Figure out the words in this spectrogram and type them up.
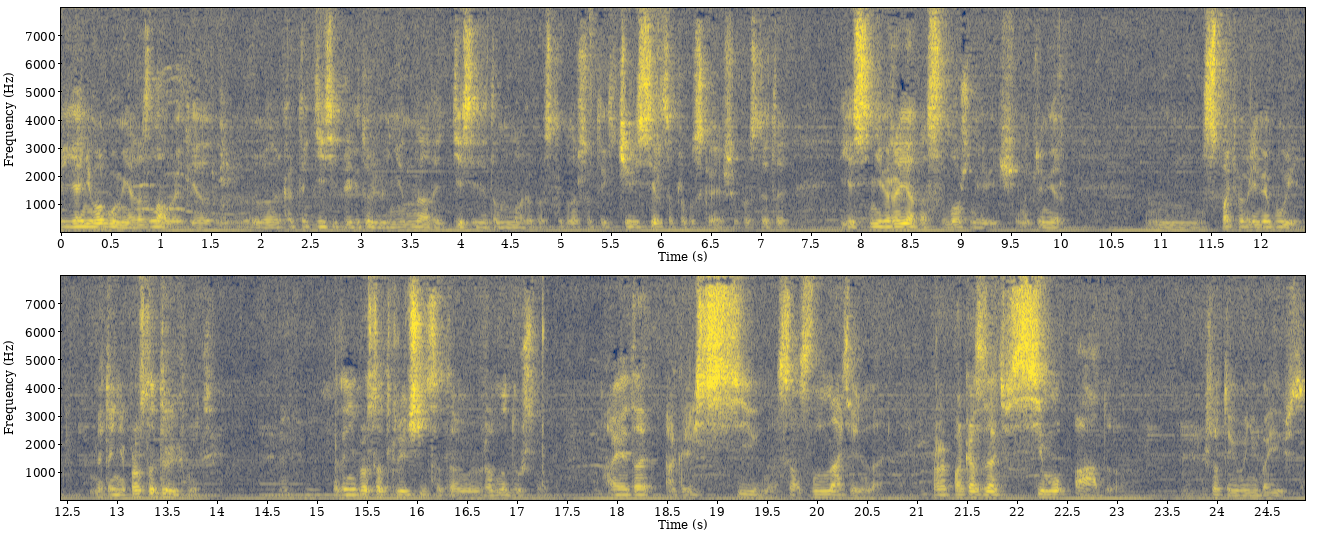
Я не могу, меня разламывает. Я э, как-то 10 приготовлю, не надо, 10 это много просто, потому что ты через сердце пропускаешь, и просто это есть невероятно сложные вещи. Например, спать во время бури. Это не просто дрыхнуть, это не просто отключиться там равнодушно, а это агрессивно, сознательно показать всему аду, что ты его не боишься.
